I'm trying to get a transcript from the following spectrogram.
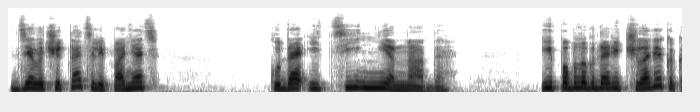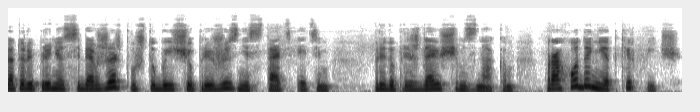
Дело читателей понять, куда идти не надо, и поблагодарить человека, который принес себя в жертву, чтобы еще при жизни стать этим предупреждающим знаком. Прохода нет, кирпич.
